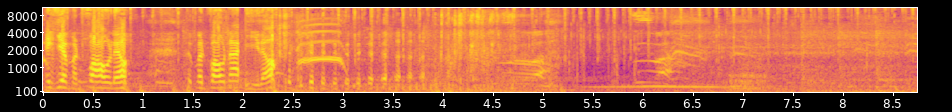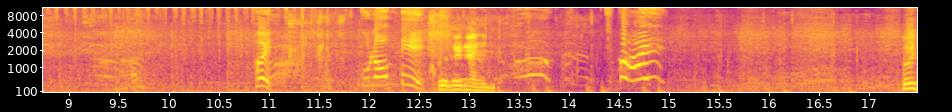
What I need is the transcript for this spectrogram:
ไอ้เหี้ยมันเฝ้าแล้ว มันเฝ้าหน้าดีแล้ว เฮ้ย กูล้มดิ เพื่อนไม่นาย ฮ้ย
